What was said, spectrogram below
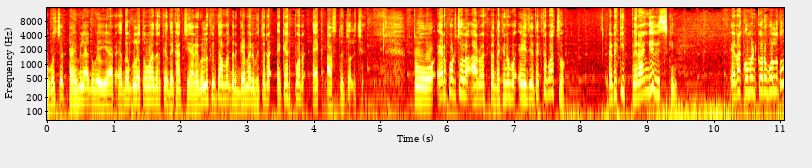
অবশ্যই টাইম লাগবে, ইয়ার। এতগুলো তোমাদেরকে দেখাচ্ছি, আর এগুলো কিন্তু আমাদের গেমের ভিতরে একের পর এক আসতে চলেছে। তো এরপর চলো আরও একটা দেখে নেব। এই যে দেখতে পাচ্ছ, এটা কি পেরাঙ্গের স্কিন এটা কমেন্ট করে বলো তো।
